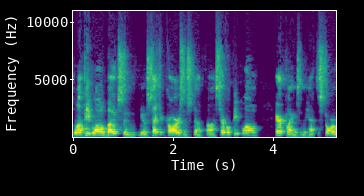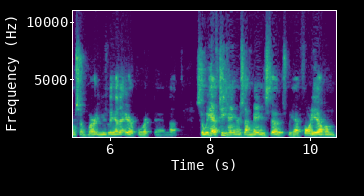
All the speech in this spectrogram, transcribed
a lot of people own boats and you know second cars and stuff. Uh, several people own airplanes and they have to store them somewhere, usually at an airport. And uh, so we have T hangars and I manage those. We have 40 of them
